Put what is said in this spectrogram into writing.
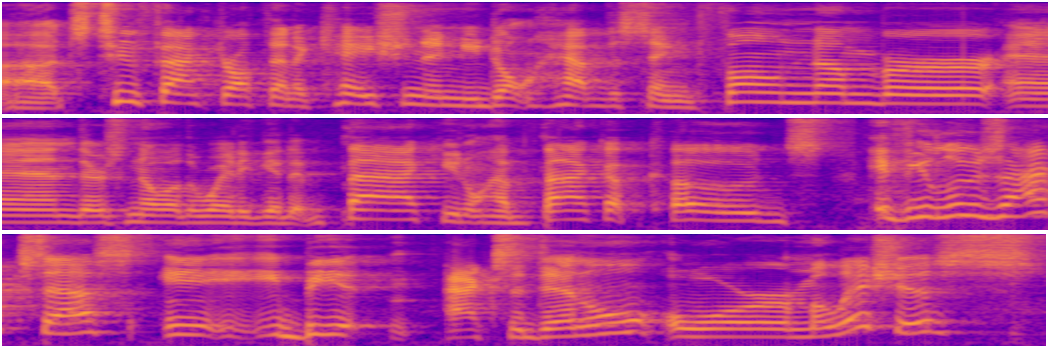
uh, it's two-factor authentication and you don't have the same phone number and there's no other way to get it back. You don't have backup codes. If you lose access, be it accidental or malicious,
